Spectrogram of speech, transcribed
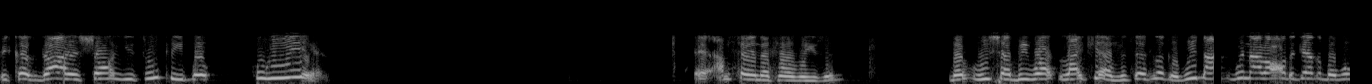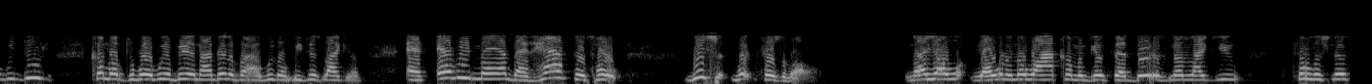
because God is showing you through people who He is. I'm saying that for a reason. But we shall be what like Him. He says, "Look, we're not we're not all together, but when we do come up to where we're being identified, we're gonna be just like Him." And every man that hath this hope, this what first of all. Now y'all y'all want to know why I come against that there is none like you foolishness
